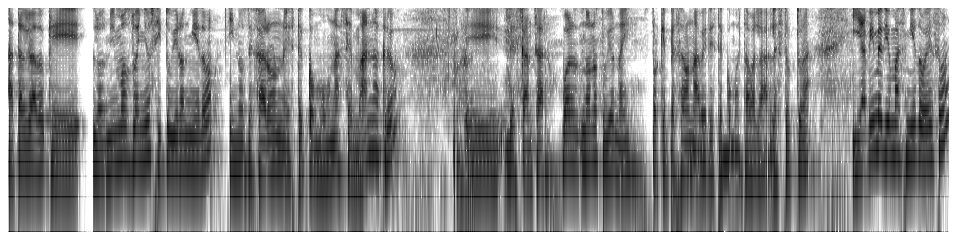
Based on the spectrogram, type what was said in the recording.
A tal grado que los mismos dueños sí tuvieron miedo y nos dejaron este como una semana, creo. Eh, descansar. Bueno, no nos tuvieron ahí porque empezaron a ver este cómo estaba la, la estructura. Y a mí me dio más miedo eso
